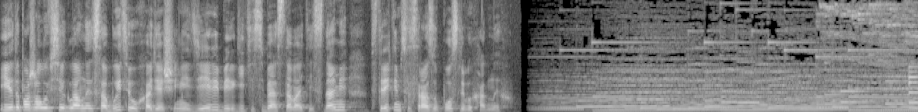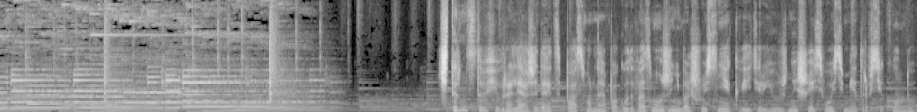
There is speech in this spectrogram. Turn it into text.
И это, пожалуй, все главные события уходящей недели. Берегите себя, оставайтесь с нами. Встретимся сразу после выходных. 14 февраля ожидается пасмурная погода, возможен небольшой снег, ветер южный 6-8 метров в секунду,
